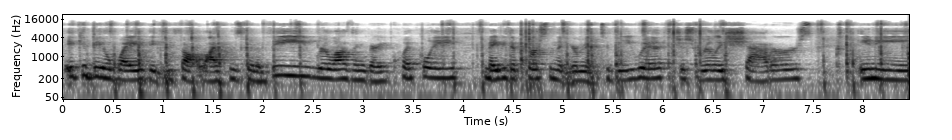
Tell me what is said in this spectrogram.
It could be a way that you thought life was going to be, realizing very quickly. Maybe the person that you're meant to be with just really shatters any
